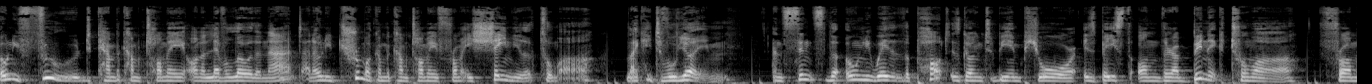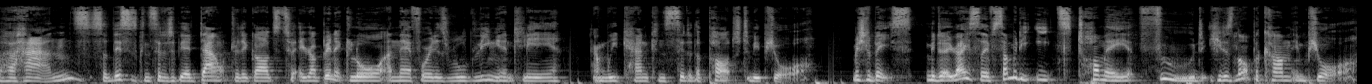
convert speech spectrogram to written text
Only food can become tome on a level lower than that, and only truma can become tome from a sheni tuma, like a tefil yoim. And since the only way that the pot is going to be impure is based on the rabbinic tuma from her hands, so this is considered to be a doubt with regards to a rabbinic law, and therefore it is ruled leniently, and we can consider the pot to be pure. Mishnah Beis. Midairaisa, if somebody eats tome food, he does not become impure.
